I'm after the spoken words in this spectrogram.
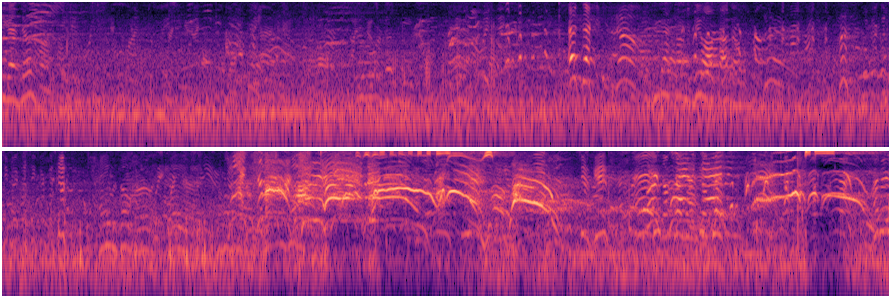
you guys doing tomorrow? Ten seconds. You got something to do, I'll go. Hey, was over early, way early. Hey, it's okay, guys, it's okay. Come here.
